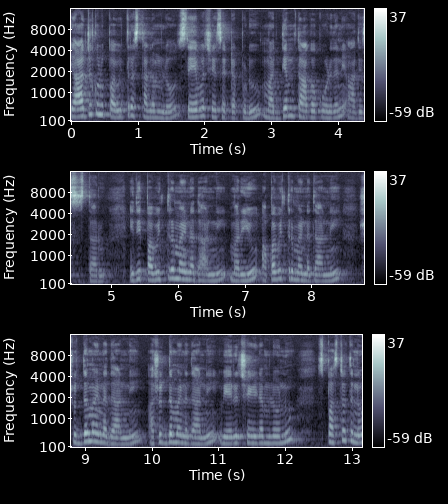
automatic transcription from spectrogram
యాజకులు పవిత్ర స్థలంలో సేవ చేసేటప్పుడు మద్యం తాగకూడదని ఆదేశిస్తారు. ఇది పవిత్రమైన దాన్ని మరియు అపవిత్రమైన దాన్ని శుద్ధమైన దాన్ని అశుద్ధమైన దాన్ని వేరు చేయడంలోనూ స్పష్టతను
